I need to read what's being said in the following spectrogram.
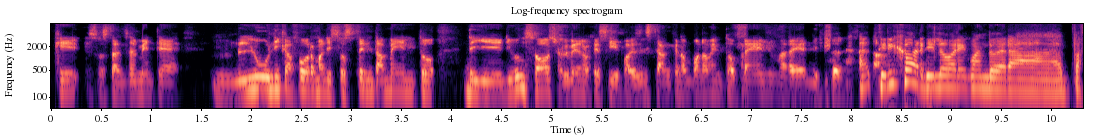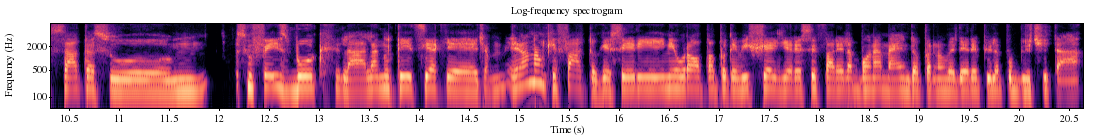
che sostanzialmente è l'unica forma di sostentamento di, di, un social. È vero che sì, poi esiste anche un abbonamento premium a Reddit. Ah, ti ricordi Lore quando era passata su, su Facebook la, la, notizia che cioè, hanno anche fatto che se eri in Europa potevi scegliere se fare l'abbonamento per non vedere più la pubblicità?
